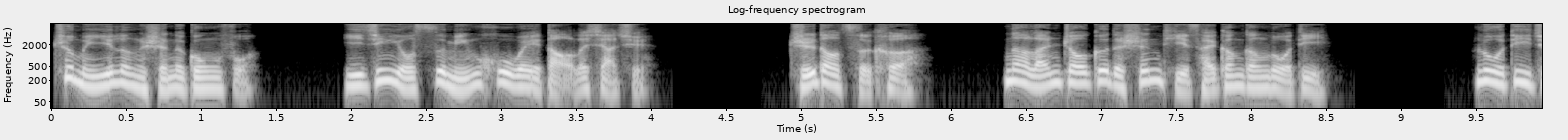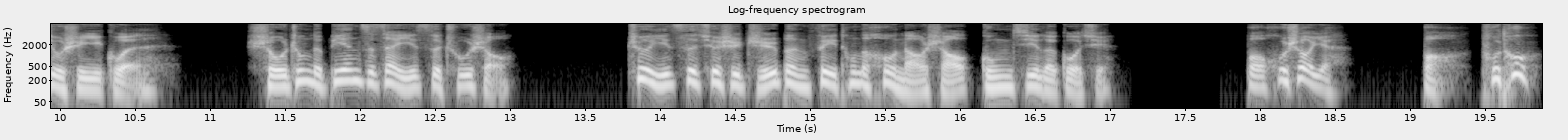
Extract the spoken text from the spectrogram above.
这么一愣神的功夫，已经有四名护卫倒了下去。直到此刻，纳兰朝歌的身体才刚刚落地，落地就是一滚，手中的鞭子再一次出手，这一次却是直奔费通的后脑勺攻击了过去。保护少爷，保扑通！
